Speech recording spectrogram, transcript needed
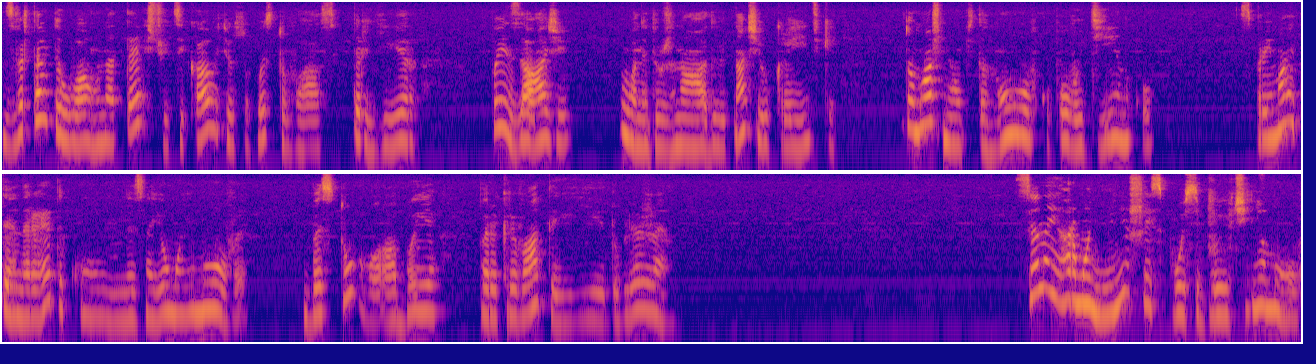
Звертайте увагу на те, що цікавить особисто вас, тер'єр, пейзажі. Вони дуже нагадують наші українські, домашню обстановку, поведінку. Сприймайте енергетику незнайомої мови, без того, аби перекривати її дубляжем. Це найгармонійніший спосіб вивчення мов.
